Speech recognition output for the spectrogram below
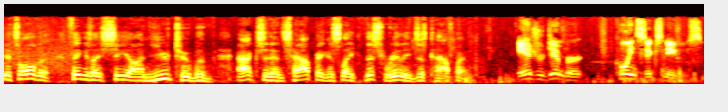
It's all the things I see on YouTube of accidents happening. It's like this really just happened. Andrew Dimber, KOIN 6 News.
